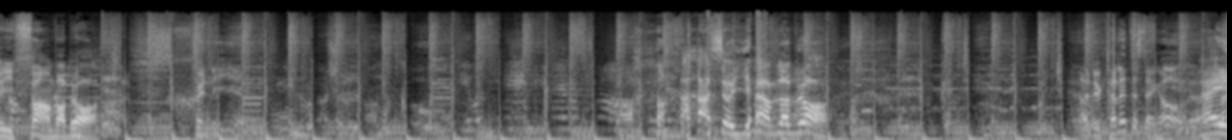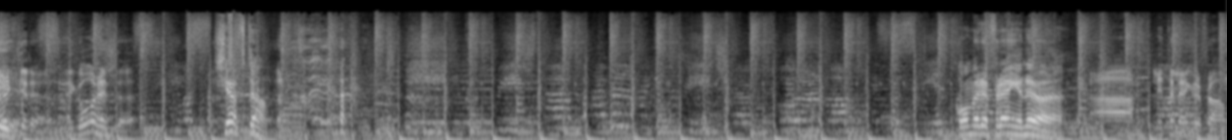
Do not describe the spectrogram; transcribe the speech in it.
Fy fan vad bra! Genier. Så jävla bra! Ja, du kan inte stänga av. Jag Nej. märker det. Det går inte. Käften! Kommer refrängen nu hörru. Ah, lite längre fram.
